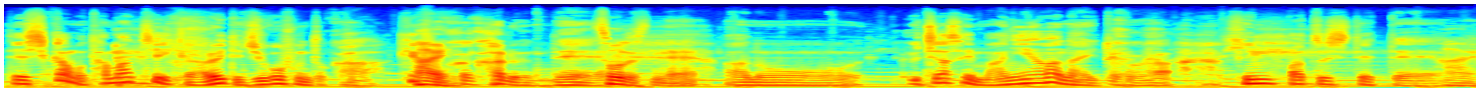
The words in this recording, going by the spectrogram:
でしかも田町駅から歩いて15分とか結構かかるんで、そうですね。あの打ち合わせに間に合わないとかが頻発してて、はい。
